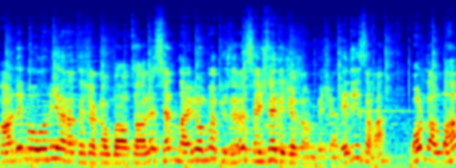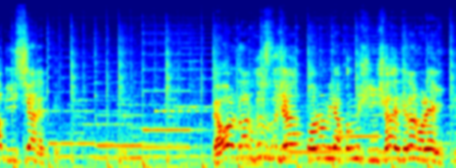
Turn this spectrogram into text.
Adem oğlunu yaratacak Allahu Teala sen dahil olmak üzere secde edeceğiz onun peşine dediği zaman orada Allah'a bir isyan etti. Ve oradan hızlıca onun yapılmış inşa edilen oraya gitti.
